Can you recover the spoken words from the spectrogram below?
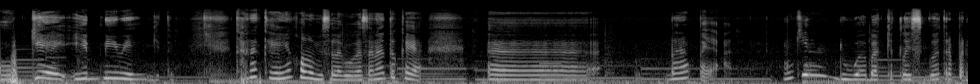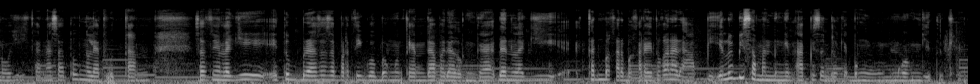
oke okay, ini nih gitu karena kayaknya kalau misalnya gue ke sana tuh kayak uh, berapa ya? Mungkin dua bucket list gue terpenuhi. Karena satu ngeliat hutan satunya lagi itu berasa seperti gue bangun tenda padahal enggak. Dan lagi kan bakar-bakar itu kan ada api. Ya, lu bisa mendengin api sambil kayak bengong-bengong gitu kayak.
